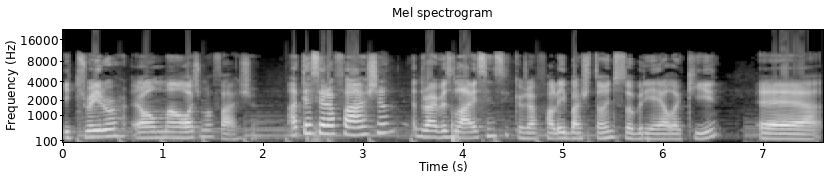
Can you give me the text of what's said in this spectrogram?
E Traitor é uma ótima faixa. A terceira faixa é Driver's License, que eu já falei bastante sobre ela aqui. É...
